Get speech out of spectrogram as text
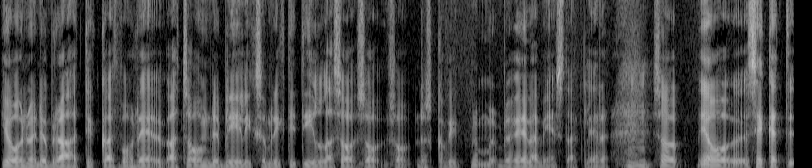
jo, nu är det bra att tycka att vår, alltså, om det blir liksom riktigt illa så, så, så då ska vi, behöver vi en stark ledare. Så jo, säkert eh,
